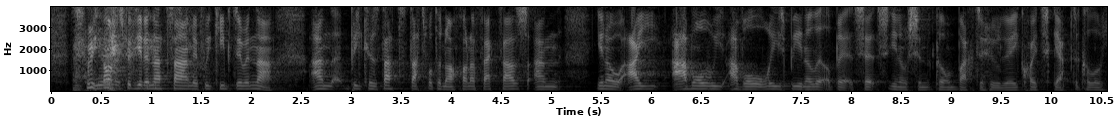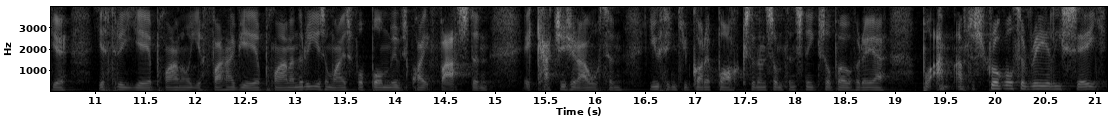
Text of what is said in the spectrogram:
to be honest with you, in that time if we keep doing that. And because that's that's what the knock-on effect has. And you know, I I'm always I've always been a little bit since you know since going back to Houllier, quite sceptical of your your three-year plan or your five-year plan. And the reason why is football moves quite fast and it catches you out, and you think you've got it boxed, and then something sneaks up over here. But I'm, I'm struggle to really see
